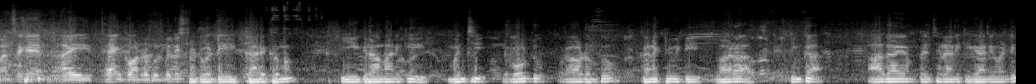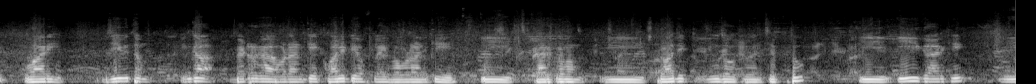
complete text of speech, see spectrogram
once again I thank honourable minister కార్యక్రమం ఈ గ్రామానికి మంచి రోడ్డు రావడంతో కనెక్టివిటీ ద్వారా ఇంకా ఆదాయం పెంచడానికి కానివ్వండి వారి జీవితం ఇంకా బెటర్గా అవ్వడానికి క్వాలిటీ ఆఫ్ లైఫ్ అవ్వడానికి ఈ కార్యక్రమం ఈ ప్రాజెక్ట్ యూజ్ అవుతుందని చెప్తూ ఈ ఈ గారికి ఈ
